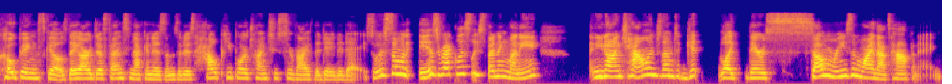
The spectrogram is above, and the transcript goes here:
coping skills. They are defense mechanisms. It is how people are trying to survive the day to day. So if someone is recklessly spending money you know i challenge them to get like there's some reason why that's happening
